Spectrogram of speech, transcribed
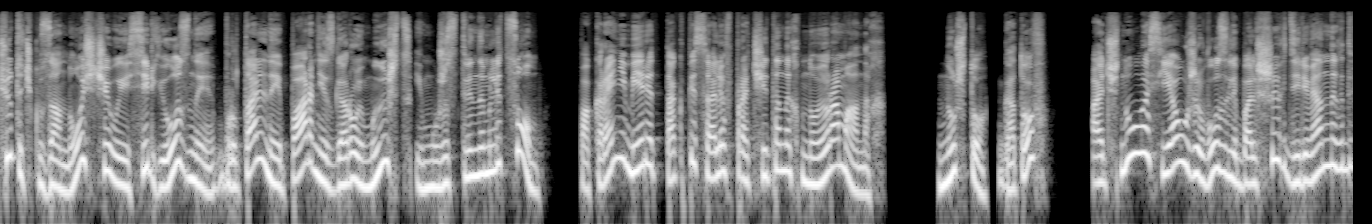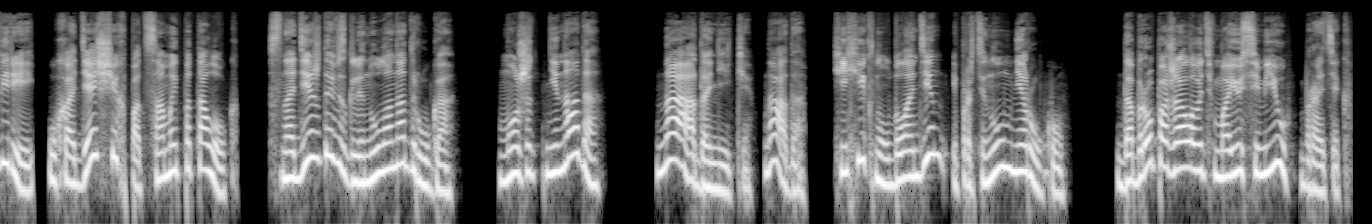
чуточку заносчивые, серьезные, брутальные парни с горой мышц и мужественным лицом. По крайней мере, так писали в прочитанных мною романах. Ну что, готов? Очнулась я уже возле больших деревянных дверей, уходящих под самый потолок. С надеждой взглянула на друга. Может, не надо? Надо, Ники, надо, хихикнул блондин и протянул мне руку. Добро пожаловать в мою семью, братик.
